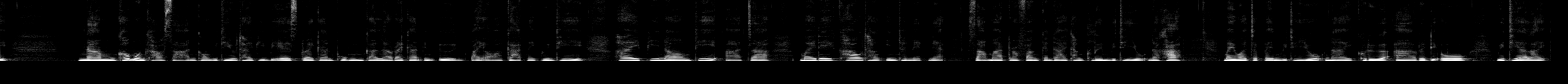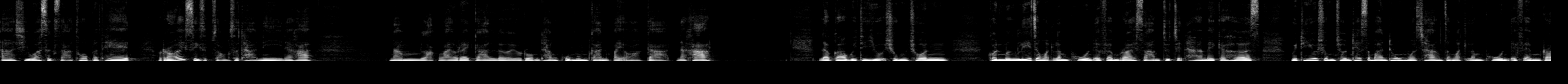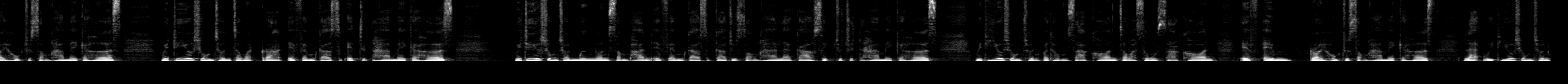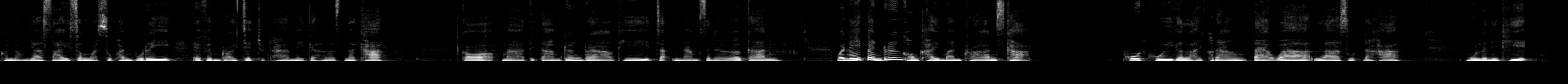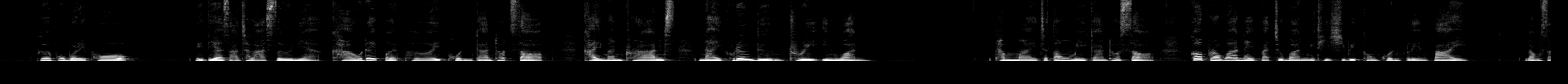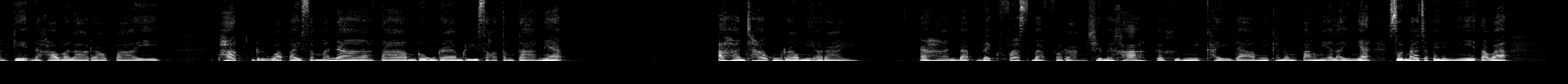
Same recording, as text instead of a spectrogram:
นำข้อมูลข่าวสารของวิทยุไทย PBS รายการภูมิคุ้มกันและรายการอื่น ๆ ไปออกอากาศในพื้นที่ ให้พี่น้องที่อาจจะไม่ได้เข้าทางอินเทอร์เน็ตเนี่ยสามารถรับฟังกันได้ทางคลื่นวิทยุนะคะ ไม่ว่าจะเป็นวิทยุในเครือ R-Radio วิทยาลัยอาชีวศึกษาทั่วประเทศ 142 สถานีนะคะนำหลากหลายรายการเลยรวมทั้งภูมิคุ้มกันไปออกอากาศนะคะ แล้วก็วิทยุชุมชน คนเมืองลี้จังหวัดลำพูน FM 103.75เมกะเฮิรตซ์วิทยุชุมชนเทศบาลทุ่งหัวช้างจังหวัดลำพูน FM 106.25เมกะเฮิรตซ์วิทยุชุมชนจังหวัดตราด FM 91.5เมกะเฮิรตซ์วิทยุชุมชนเมืองนนท์สัมพันธ์ FM 99.25 และ 90.75 เมกะเฮิรตซ์วิทยุชุมชนปฐมสาคร จังหวัดสมุทรสาคร FM 106.25 เมกะเฮิรตซ์และวิทยุชุมชนคนหนองย่าไซ จังหวัดสุพรรณบุรี FM 107.5 เมกะเฮิร์นะคะ ก็มาติดตามเรื่องราวที่จะนำเสนอกัน วันนี้เป็นเรื่องของไขมันทรานส์ค่ะ พูดคุยกันหลายครั้ง แต่ว่าล่าสุดนะคะ มูลนิธิเพื่อผู้บริโภค นิตยสารฉลาดซื้อเนี่ยเขาได้เปิดเผยผลการทดสอบ ไขมันทรานส์ในเครื่องดื่ม 3 in 1ทำไมจะต้องมีการทดสอบ ก็เพราะว่าในปัจจุบันวิถีชีวิตของคนเปลี่ยนไป ลองสังเกตนะคะ เวลาเราไป พักหรือว่าไปสัมมนาตามโรงแรมรีสอร์ทต่างๆ เนี่ย อาหารเช้าของเรามีอะไร อาหารแบบเบรกฟาสต์แบบฝรั่งใช่ไหมคะ ก็คือมีไข่ดาว มีขนมปัง มีอะไรอย่างเงี้ย ส่วนมากจะเป็นอย่างนี้ แต่ว่า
